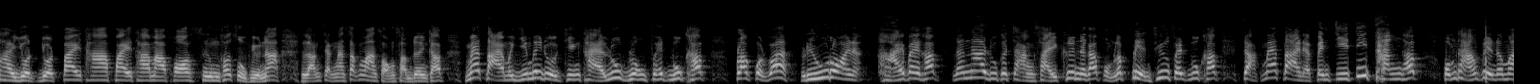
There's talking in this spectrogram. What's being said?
ตายหยดหยดไปทาไปทามาพอซึมเข้าสู่ผิวหน้า หลังจากนั้นสักประมาณ2อสเดือนครับแม่ตายมายิ้มให้ดูอีกทีถ่ายรูปลง Facebook ครับปรากฏว่าริ้วรอยเนี่ยหายไปครับและหน้าดูกระจ่างใสขึ้นนะครับผมแล้วเปลี่ยนชื่อ Facebook ครับจากแม่ตายเนี่ยเป็นจีจี้ทังครับผมถามเปลี่ยนทำไม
